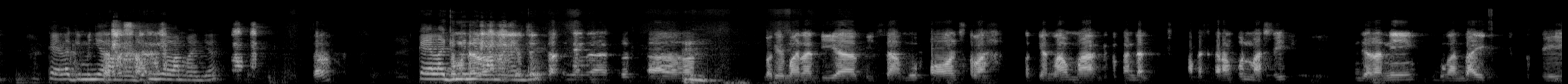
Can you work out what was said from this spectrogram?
Kayak lagi menyelam aja, menyelam aja. Kayak lagi menyelam aja. ceritanya terus eh, bagaimana dia bisa move on setelah sekian lama gitu kan dan sampai sekarang pun masih menjalani hubungan baik gitu sih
